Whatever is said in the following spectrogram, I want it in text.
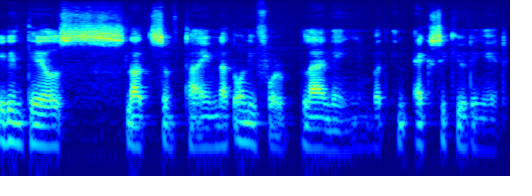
it entails lots of time, not only for planning, but in executing it.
